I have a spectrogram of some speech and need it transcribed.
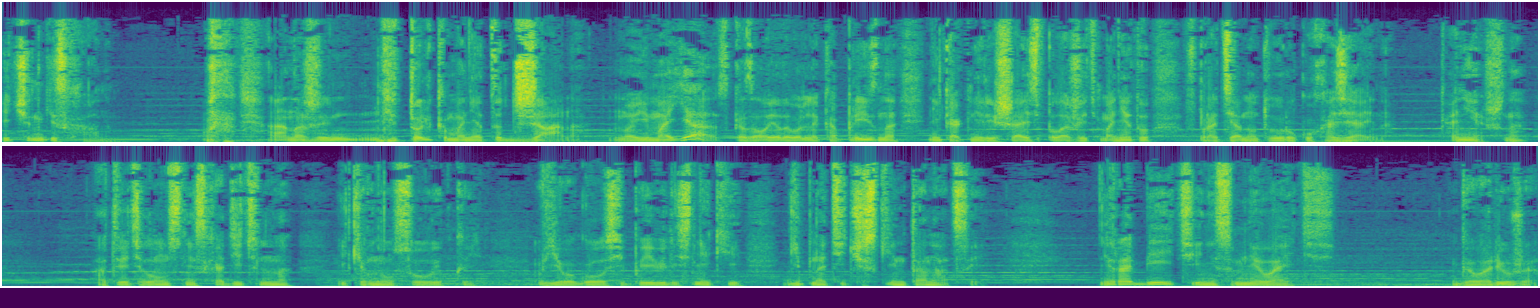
и Чингисханом. «Она же не только монета Джана, но и моя», — сказал я довольно капризно, никак не решаясь положить монету в протянутую руку хозяина. «Конечно», — ответил он снисходительно и кивнул с улыбкой. В его голосе появились некие гипнотические интонации. «Не робейте и не сомневайтесь. Говорю же,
